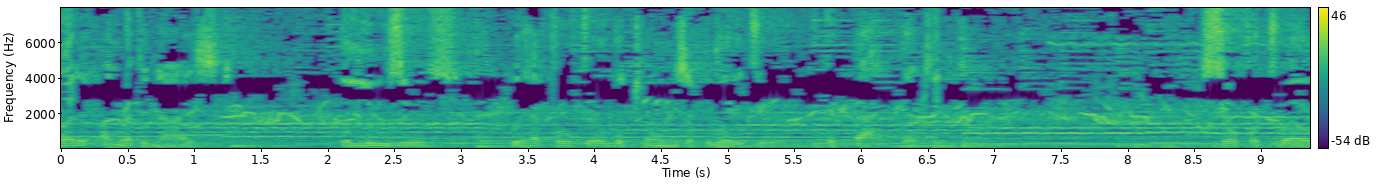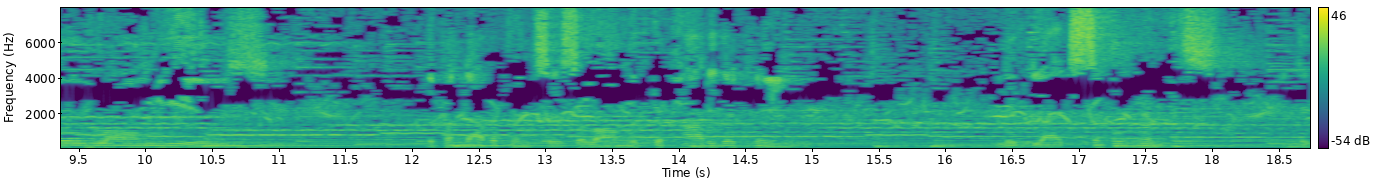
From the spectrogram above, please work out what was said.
But if unrecognized, the losers would have fulfilled the terms of the wager and get back their kingdom. So for 12 long years, the the Pandava princess, along with Draupadi their queen, lived like simple nymphs in the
